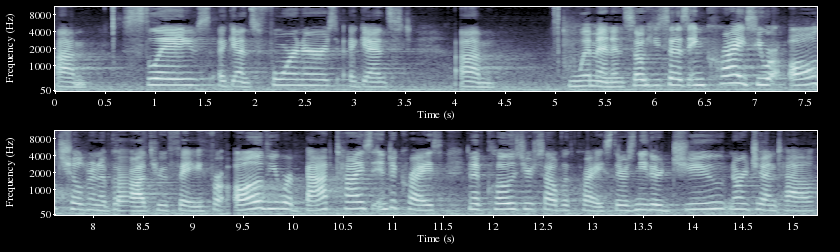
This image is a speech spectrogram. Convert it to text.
um, slaves, against foreigners, against um, women. And so he says, In Christ, you are all children of God through faith. For all of you were baptized into Christ and have clothed yourself with Christ. There is neither Jew nor Gentile,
